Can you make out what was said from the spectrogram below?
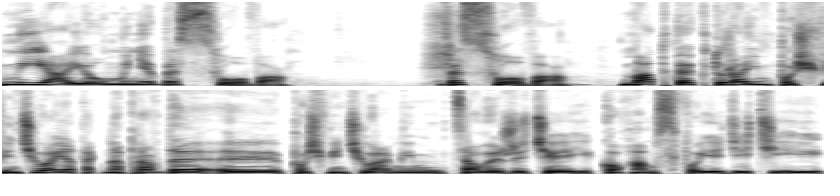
Mijają mnie bez słowa. Bez słowa. Matkę, która im poświęciła, ja tak naprawdę y, poświęciłam im całe życie i kocham swoje dzieci i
